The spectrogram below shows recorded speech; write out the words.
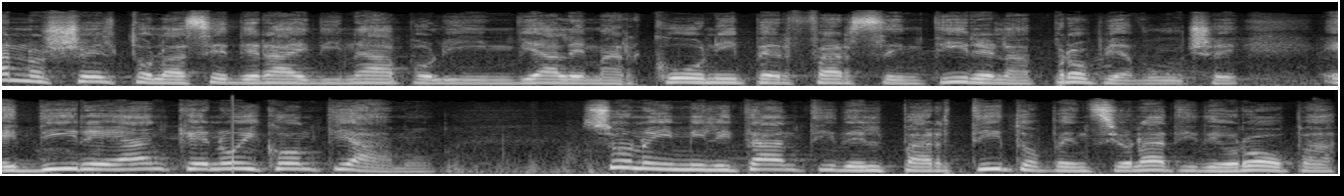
hanno scelto la sede RAI di Napoli in Viale Marconi per far sentire la propria voce e dire anche noi contiamo. Sono i militanti del Partito Pensionati d'Europa,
